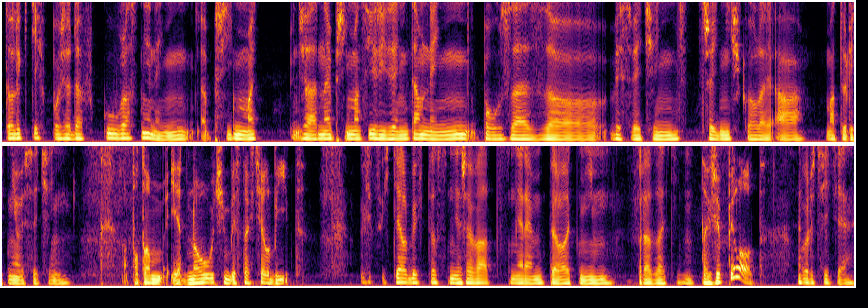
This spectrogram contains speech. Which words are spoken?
tolik těch požadavků vlastně není. Přijímat žádné přijímací řízení tam není, pouze z vysvědčení střední školy a maturitního vysvědčení. A potom jednou, čím byste chtěl být? Chtěl bych to směřovat směrem pilotním prozatím. Takže pilot. Určitě.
